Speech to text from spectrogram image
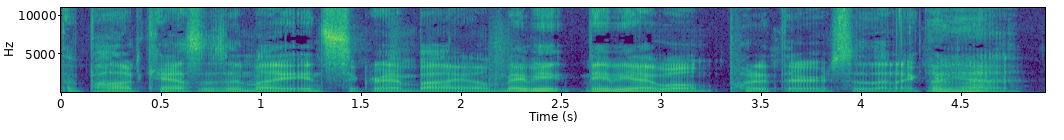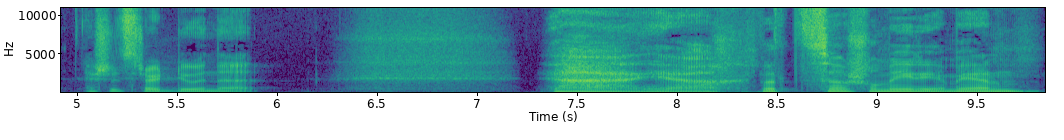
the podcast is in my Instagram bio. Maybe, maybe I will put it there so that I can. Oh, can. yeah. I should start doing that. Yeah. But social media, man,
